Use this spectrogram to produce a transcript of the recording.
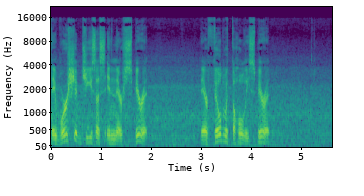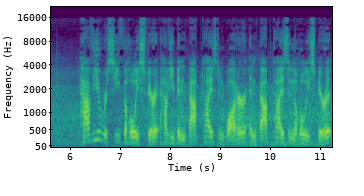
They worship Jesus in their spirit. They are filled with the Holy Spirit. Have you received the Holy Spirit? Have you been baptized in water and baptized in the Holy Spirit?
